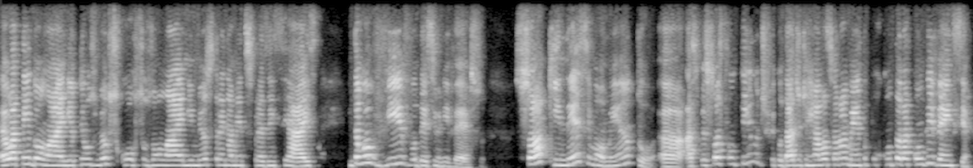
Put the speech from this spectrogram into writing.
eu atendo online, eu tenho os meus cursos online, meus treinamentos presenciais. Então, eu vivo desse universo. Só que, nesse momento, uh, as pessoas estão tendo dificuldade de relacionamento por conta da convivência.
